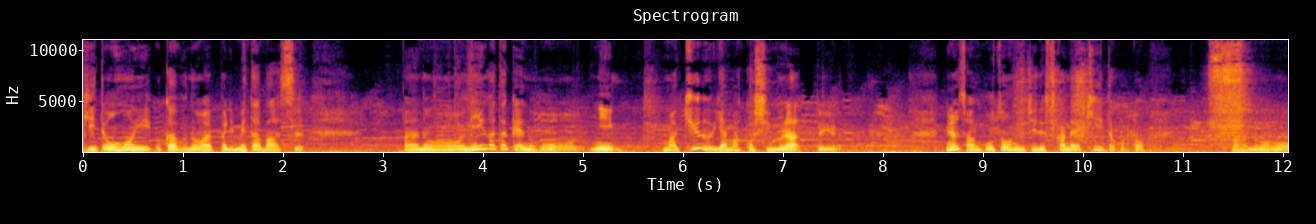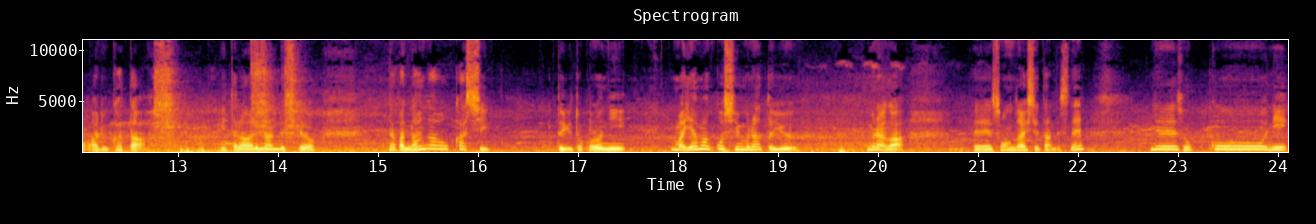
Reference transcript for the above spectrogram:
聞いて思い浮かぶのはやっぱりメタバース。あの新潟県の方に、まあ、旧山越村という皆さんご存知ですかね？聞いたことあのある方いたらあれなんですけどなんか長岡市というところに、まあ、山越村という村が、えー、存在してたんですね。でそこに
